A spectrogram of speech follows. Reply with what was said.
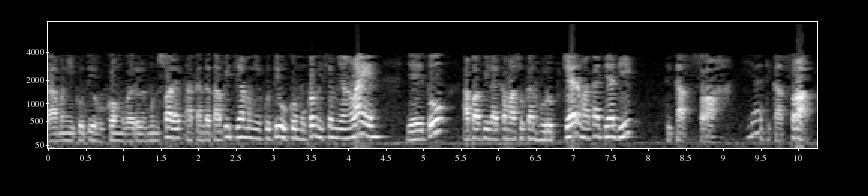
uh, mengikuti hukum ghairul munsharif akan tetapi dia mengikuti hukum-hukum isim yang lain yaitu apabila kemasukan huruf jar maka dia di di kasrah ya di kasrah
